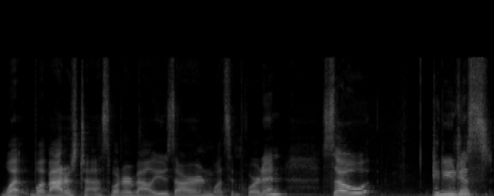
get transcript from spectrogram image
what what matters to us what our values are and what's important. So could you just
